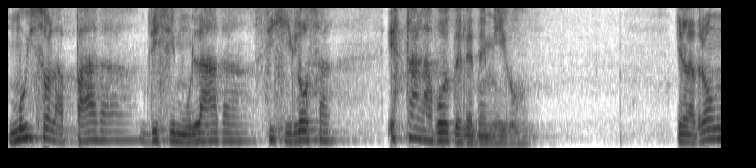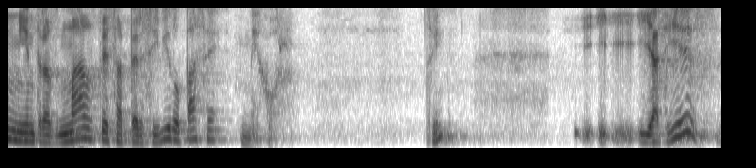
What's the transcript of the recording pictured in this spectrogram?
muy solapada, disimulada, sigilosa, está la voz del enemigo. El ladrón, mientras más desapercibido pase, mejor. ¿Sí? Y, así es,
